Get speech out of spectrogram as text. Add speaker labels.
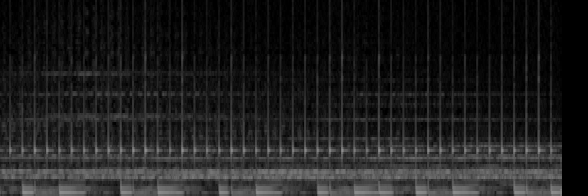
Speaker 1: thank you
